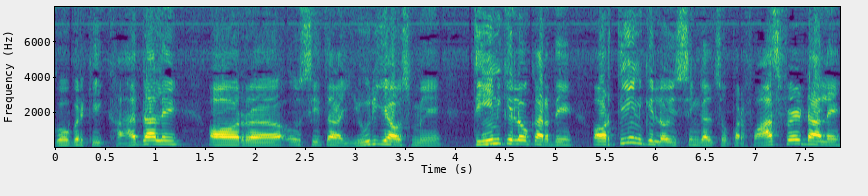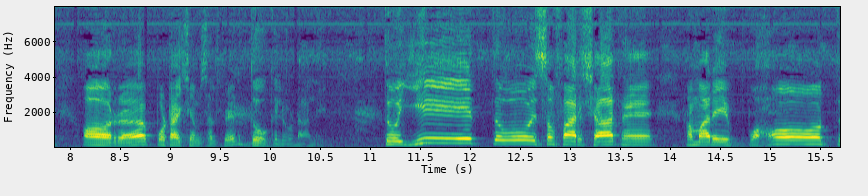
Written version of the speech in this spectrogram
گوبر کی کھاد ڈالیں۔ اور اسی طرح یوریا اس میں تین کلو کر دیں۔ اور تین کلو سنگل سپر فاسفیٹ ڈالیں۔ اور پوٹاشیم سلفیٹ دو کلو ڈالیں۔ تو یہ تو سفارشات ہیں۔ ہمارے بہت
